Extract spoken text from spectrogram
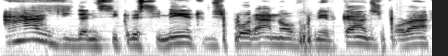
ávida nesse crescimento, de explorar novos mercados, explorar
